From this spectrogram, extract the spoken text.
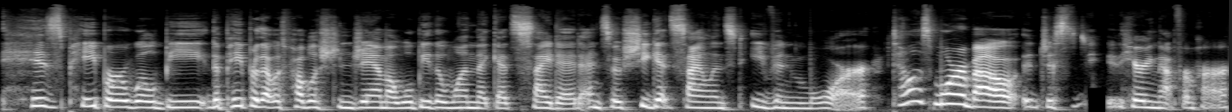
his paper will be the paper that was published in JAMA will be the one that gets cited. And so she gets silenced even more. Tell us more about just hearing that from her.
